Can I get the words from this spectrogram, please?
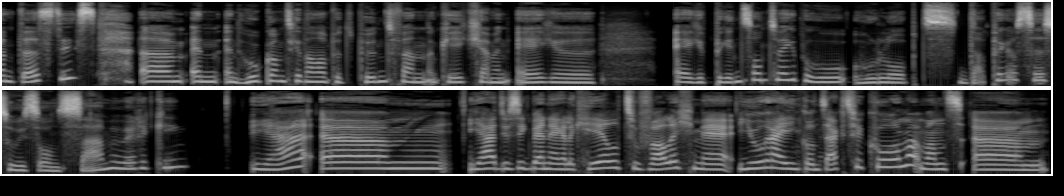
Fantastisch. Um, en, en hoe kom je dan op het punt van, oké, ik ga mijn eigen, eigen prints ontwerpen. Hoe, hoe loopt dat proces? Hoe is zo'n samenwerking? Ja, um, ja, dus ik ben eigenlijk heel toevallig met Jura in contact gekomen. Want um,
